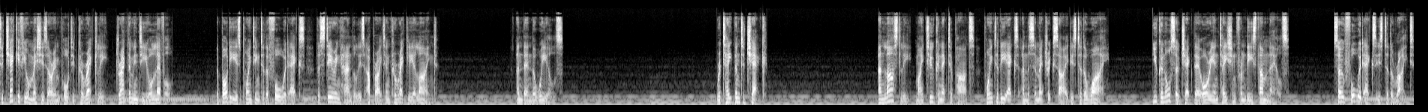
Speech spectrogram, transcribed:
To check if your meshes are imported correctly, drag them into your level. The body is pointing to the forward X, the steering handle is upright and correctly aligned and then the wheels. Rotate them to check. And lastly, my two connector parts point to the X and the symmetric side is to the Y. You can also check their orientation from these thumbnails. So forward X is to the right.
